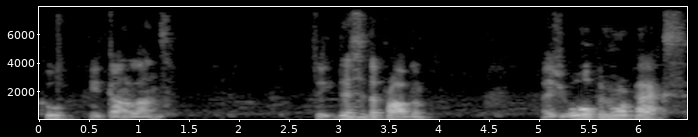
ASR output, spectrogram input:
Cool. He's gonna land. See, this is the problem. As you open more packs,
